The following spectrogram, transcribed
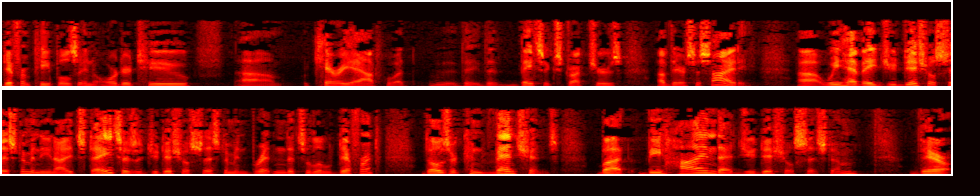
different peoples in order to um, carry out what the, the, basic structures of their society. Uh, we have a judicial system in the United States. There's a judicial system in Britain that's a little different. Those are conventions. But behind that judicial system, there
